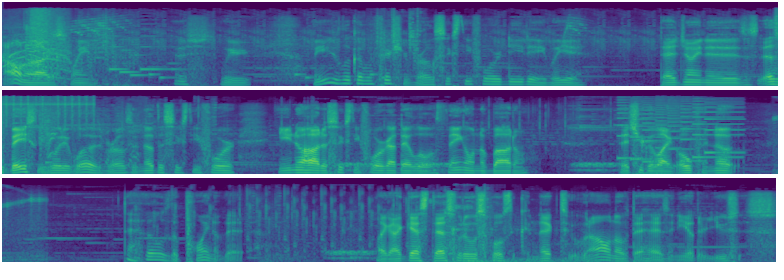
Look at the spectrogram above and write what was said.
I don't know how to explain. It's weird. You just look up a picture, bro. 64 DD, but yeah. That joint is, that's basically what it was, bro. It's another 64. You know how the 64 got that little thing on the bottom that you could, like, open up. What the hell is the point of that? Like, I guess that's what it was supposed to connect to, but I don't know if that has any other uses.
